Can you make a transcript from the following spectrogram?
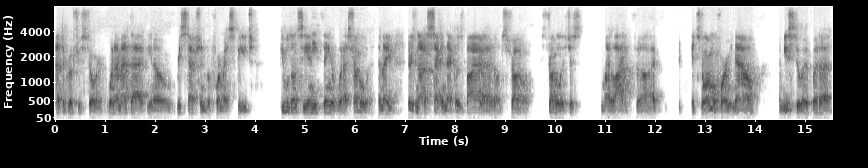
at the grocery store, when I'm at that, you know, reception before my speech, people don't see anything of what I struggle with. And I, there's not a second that goes by that I don't struggle. Struggle is just my life. Uh, it's normal for me now. I'm used to it, but uh,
